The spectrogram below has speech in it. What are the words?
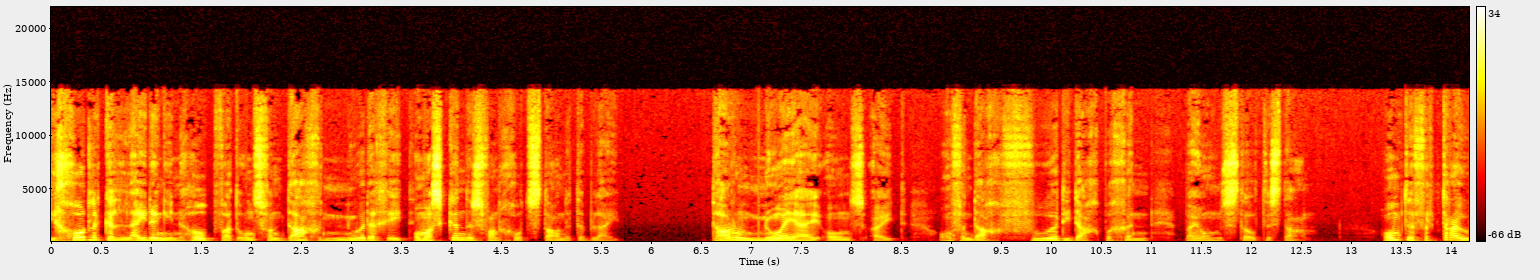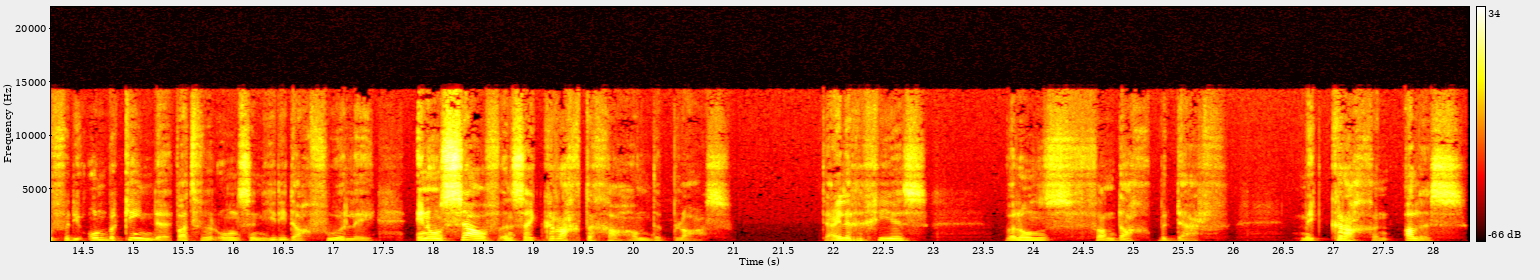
Die goddelike leiding en hulp wat ons vandag nodig het om as kinders van God staande te bly. Daarom nooi hy ons uit om vandag voor die dag begin by hom stil te staan. Hom te vertrou vir die onbekende wat vir ons in hierdie dag voorlê en onsself in sy kragtige hande plaas. Die Heilige Gees wil ons vandag bederf met krag in alles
